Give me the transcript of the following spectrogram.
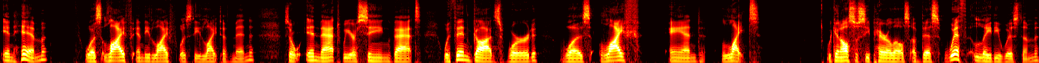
In Him was life, and the life was the light of men. So, in that, we are seeing that within God's Word was life and light. We can also see parallels of this with Lady Wisdom,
